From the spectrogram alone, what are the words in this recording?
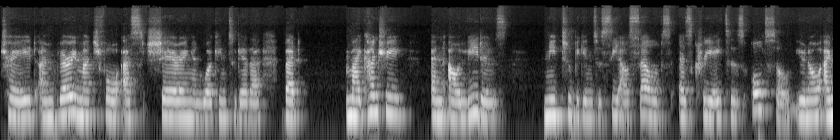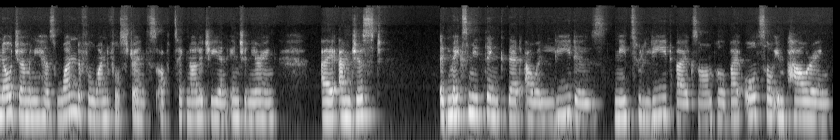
trade. I'm very much for us sharing and working together. But my country and our leaders need to begin to see ourselves as creators also you know? I know germany has wonderful wonderful strengths of technology and engineering. I am just, it makes me think that our leaders need to lead by example by also empowering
